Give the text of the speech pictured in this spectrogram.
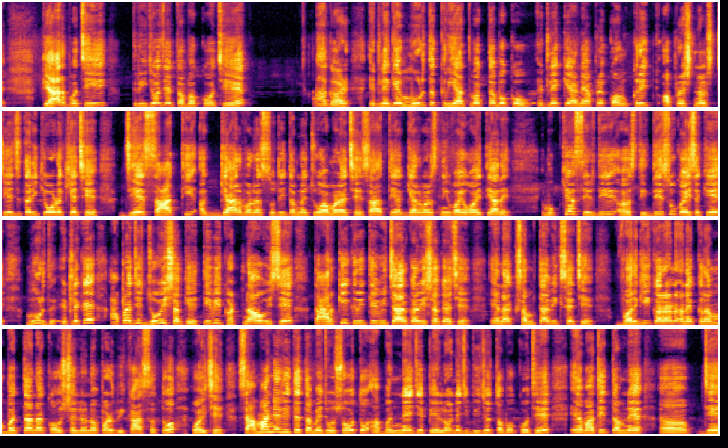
ત્યાર પછી ત્રીજો જે તબક્કો છે આગળ, એટલે કે મૂર્ત ક્રિયાત્મક તબક્કો, એટલે કે આને આપણે કોન્ક્રીટ ઓપરેશનલ સ્ટેજ તરીકે ઓળખીએ છીએ, જે સાતથી અગિયાર વર્ષ સુધી તમને જોવા મળે છે. સાતથી અગિયાર વર્ષની વય હોય ત્યારે. મુખ્ય સિદ્ધિ સ્થિતિ શું કહી શકીએ? મૂર્ધ, એટલે કે આપણે જે જોઈ શકીએ તેવી ઘટનાઓ વિશે તાર્કિક રીતે વિચાર કરી શકે છે. એના ક્ષમતા વિકસે છે. વર્ગીકરણ અને ક્રમબદ્ધતાના કૌશલ્યોનો પણ વિકાસ થતો હોય છે. સામાન્ય રીતે તમે જોશો તો આ બંને જે પહેલો અને જે બીજો તબક્કો છે, એમાંથી તમને જે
